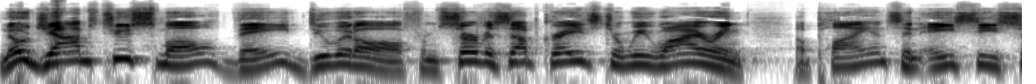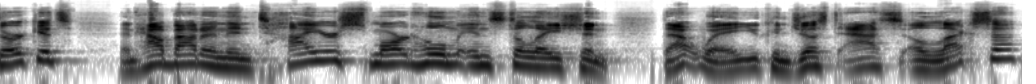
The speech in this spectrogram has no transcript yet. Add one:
No job's too small. They do it all from service upgrades to rewiring, appliance and AC circuits. And how about an entire smart home installation? That way you can just ask Alexa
